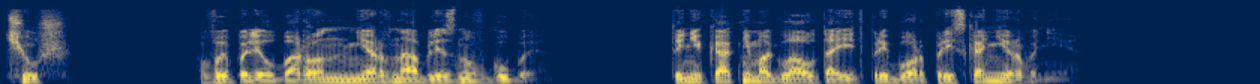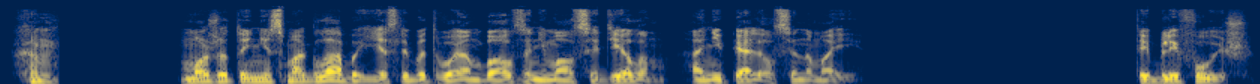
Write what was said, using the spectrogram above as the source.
«Чушь!» — выпалил барон, нервно облизнув губы. «Ты никак не могла утаить прибор при сканировании». «Хм, может, и не смогла бы, если бы твой амбал занимался делом, а не пялился на мои. Ты блефуешь.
